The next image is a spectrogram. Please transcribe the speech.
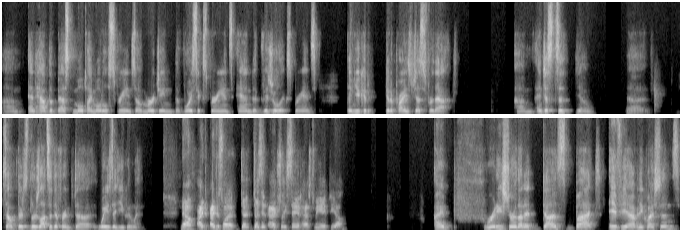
um, and have the best multimodal screen, so merging the voice experience and the visual experience, then you could get a prize just for that. Um, and just to, you know, uh, so there's there's lots of different uh, ways that you can win. Now, I, I just want to, does it actually say it has to be APL? I'm pretty sure that it does, but if you have any questions,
